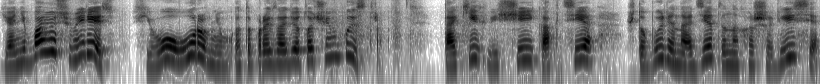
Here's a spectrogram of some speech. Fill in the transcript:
Я не боюсь умереть. С его уровнем это произойдет очень быстро. Таких вещей, как те, что были надеты на Хашелисе,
